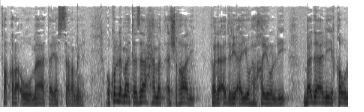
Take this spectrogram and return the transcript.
فاقرأوا ما تيسر منه وكلما تزاحمت أشغالي فلا أدري أيها خير لي بدا لي قول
